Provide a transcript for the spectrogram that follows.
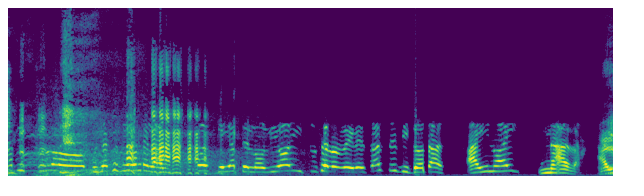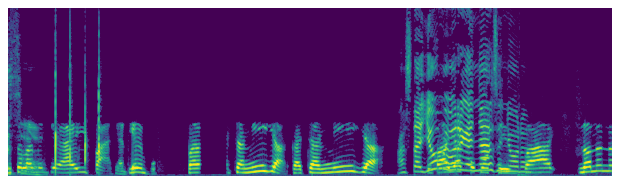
a ti. No, pues ya se dieron de la que ella te lo dio y tú se lo regresaste y total, ahí no hay nada, ahí Eso. solamente hay pasatiempo. Para cachanilla, cachanilla. Hasta yo Que me voy a regañar, señora. va- No, no, no,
